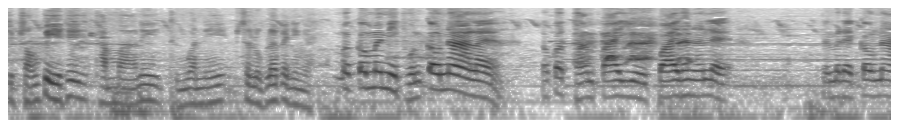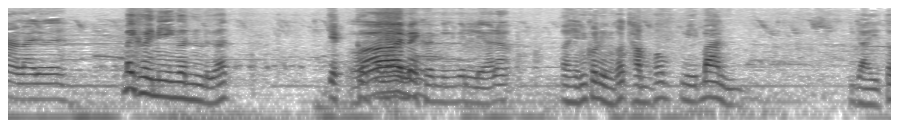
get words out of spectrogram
สิบสองปีที่ทำมานี่ถึงวันนี้สรุปแล้วเป็นยังไง มันก็ไม่มีผลก้าวหน้าอะไรอะเราก็ทำไปอยู่ไปเท่านั้นแหละมันไม่ได้ก้าวหน้าอะไรเลย ไม่เคยมีเงินเหลือ เก็บกดโอ้อะไรยไม่เคยมีเงินเหลือแล้วเราเห็นคนอื่นเขาทำเขามีบ้าน ใหญ่โต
